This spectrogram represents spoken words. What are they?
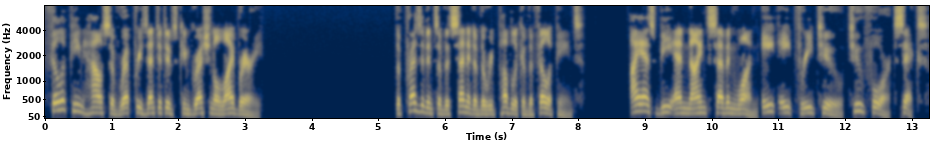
Philippine House of Representatives Congressional Library The Presidents of the Senate of the Republic of the Philippines. ISBN 971-8832-24-6.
